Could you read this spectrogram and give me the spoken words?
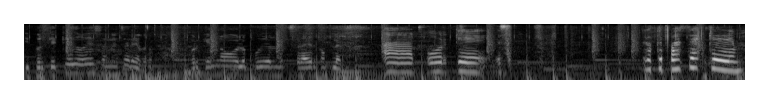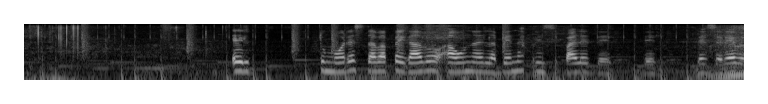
¿Y por qué quedó eso en el cerebro? ¿Por qué no lo pudieron extraer completo? Ah, porque lo que pasa es que el tumor estaba pegado a una de las venas principales del cerebro.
